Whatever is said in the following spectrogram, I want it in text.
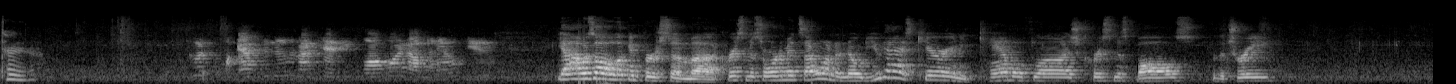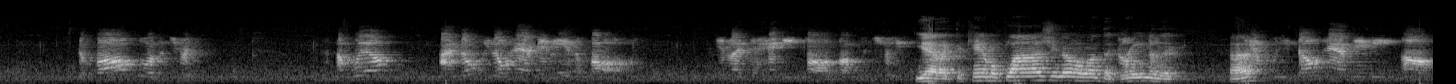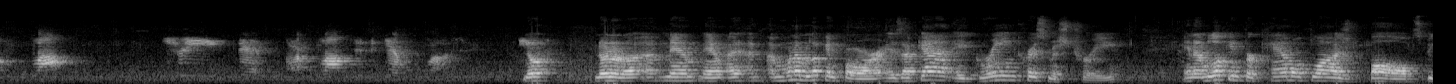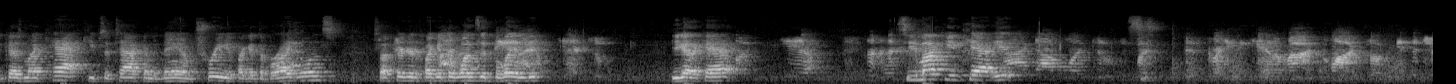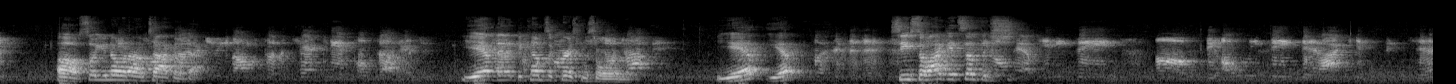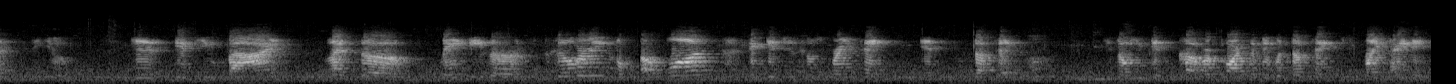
Turn it. Good afternoon. I'm Teddy Walmart. How may I help you? Yeah, I was all looking for some uh, Christmas ornaments. I wanted to know, do you guys carry any camouflage Christmas balls for the tree? The balls or the tree? Uh, well, I know we don't have any in the balls. In like the hanging balls off the tree. Yeah, like the camouflage, you know, I want the green and the... Huh? And we don't have any um are flocked in the camouflage. No, no, no, no, uh, ma'am, ma'am. I, I, I'm, what I'm looking for is I've got a green Christmas tree, and I'm looking for camouflage bulbs because my cat keeps attacking the damn tree if I get the bright ones. So I figured if I get the ones that blend it. You got a cat? Yeah. See, my kitty cat. He, I got one too. But this crazy cat of mine up in the tree. oh, so you know what I'm talking about. Yep, then it becomes a Christmas ornament. Yep, yep. See, so I get something. We don't Sh- have anything. Um, the only thing that I can suggest to you is if you buy like the maybe the silvering uh, one and get you some spray paint and duct tape. You know, you can cover parts of it with duct tape, spray paint it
